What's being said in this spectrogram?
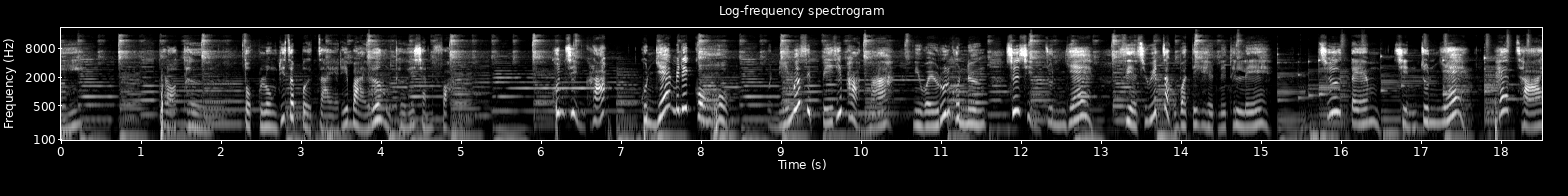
นี้ เพราะเธอตกลงที่จะเปิดใจอธิบายเรื่องของเธอให้ฉันฟัง คุณจิงครับ คุณแย่ไม่ได้โกหก วันนี้เมื่อสิบปีที่ผ่านมา มีวัยรุ่นคนหนึ่งชื่อฉินจุนแย่ เสียชีวิตจากอุบัติเหตุในทะเล ชื่อเต็ม ฉินจุนแย่ เพศชาย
